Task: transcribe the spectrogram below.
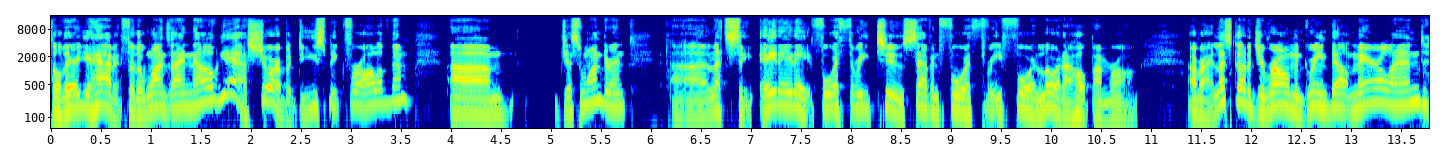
so there you have it. For the ones I know, yeah, sure. But do you speak for all of them? Um, just wondering. Uh, let's see, 888-432-7434. Lord, I hope I'm wrong. All right, let's go to Jerome in Greenbelt, Maryland.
